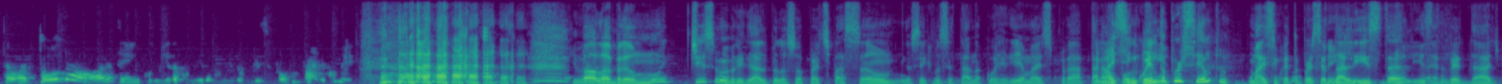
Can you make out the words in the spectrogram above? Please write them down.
Então é toda hora tem comida, comida, comida, por isso o povo para de comer. Paulo Abrão, muitíssimo obrigado pela sua participação. Eu sei que você está na correria, mas para Tem mais um 50%. Mais 50% da lista, da lista. É verdade.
